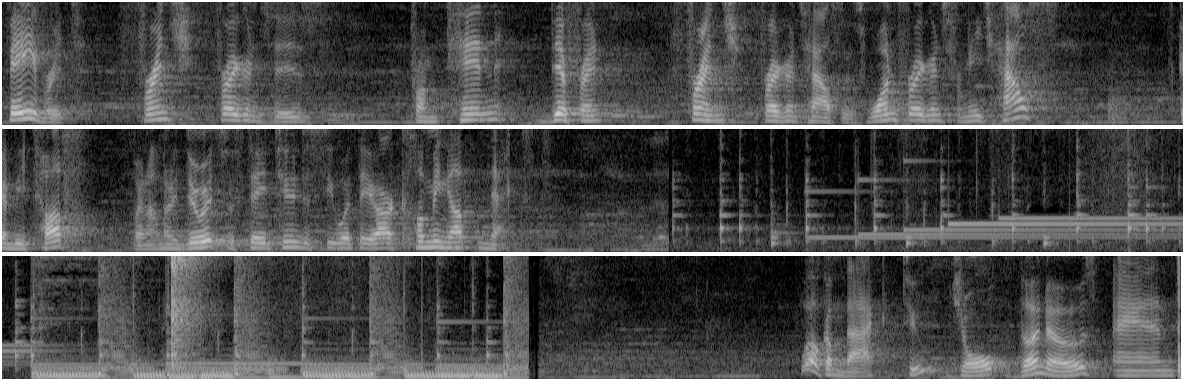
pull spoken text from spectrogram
favorite French fragrances from 10 different French fragrance houses. One fragrance from each house. It's gonna be tough, but I'm gonna do it, so stay tuned to see what they are coming up next. Welcome back to Joel the Nose and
